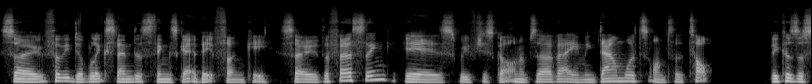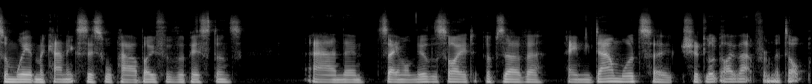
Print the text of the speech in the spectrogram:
So for the double extenders, things get a bit funky. So the first thing is we've just got an observer aiming downwards onto the top. Because of some weird mechanics, this will power both of the pistons. And then same on the other side, observer aiming downwards, so it should look like that from the top,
